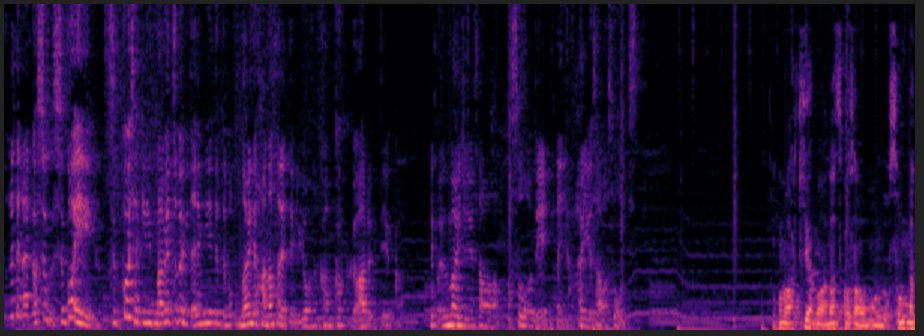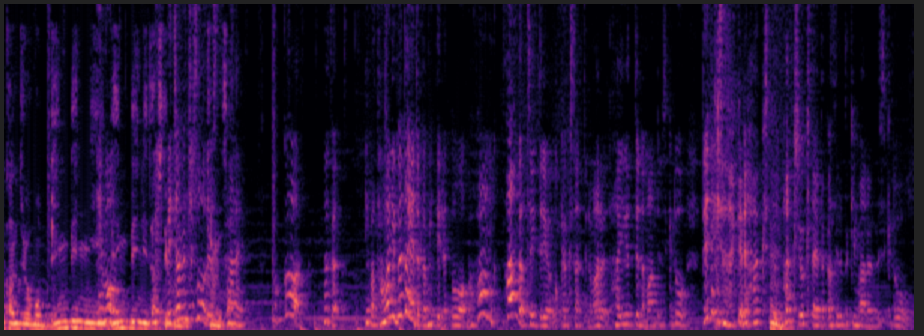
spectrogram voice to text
それでなんかすぐすごいすっごい先に豆粒みたいに見えてても隣で話されてるような感覚があるっていうかやっぱ上手い女優さんはそうで俳優さんはそうですこの秋山夏子さんを思うの、そんな感じをもうビンビンに、ビンビンに出してくる。めちゃめちゃそうです。はい。とか、なんか、やっぱたまに舞台とか見てると、まあ、ファン、ファンがついてるお客さんっていうのもある、俳優っていうのもあるんですけど、出てきただけで拍手,、うん拍手を来たりとかする時もあるんですけど、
